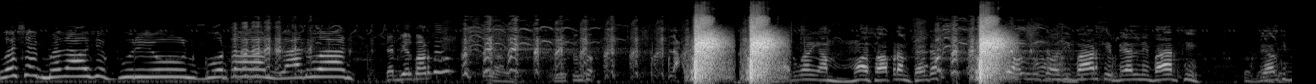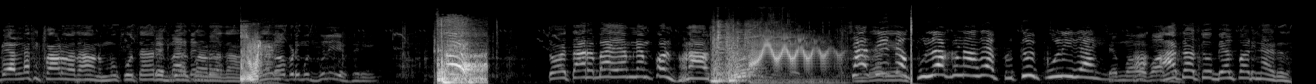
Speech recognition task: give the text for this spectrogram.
હોય સાહેબ મજા આવશે. પૂરીઓન ગોટા લાડવાન. સાહેબ બેલ પાડતો. એવું તો- આમ મોસ આપણા બહારથી બેલની તો હજી બહારથી બહાર છે બેલથી બેલ નથી પાડવા દાવાનું. મૂકું તારે બેલ પાડવા તો દાવાનું. આપણે મુજ ભૂલી ફરી. તો તારે બાય એમને એમ કોણ ભણાવશે? સાહેબ ઈ તો ભૂલક ના છે બધું ભૂલી જાય. હા તો તું બેલ પાડી ના રહ્યો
